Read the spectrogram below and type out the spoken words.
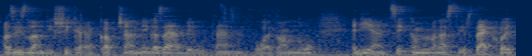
az izlandi sikerek kapcsán még az LB után volt annó egy ilyen cikk, amiben meg azt írták, hogy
